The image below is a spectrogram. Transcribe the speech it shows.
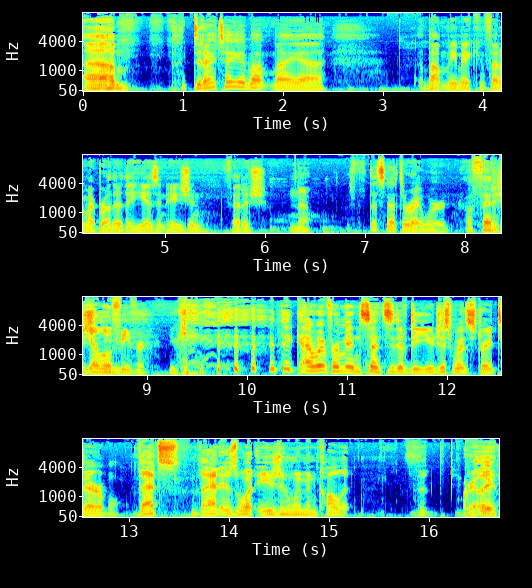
Um, did I tell you about my uh, about me making fun of my brother that he has an Asian fetish? No. That's not the right word. A fetish. Yellow you, fever. You can't, I think I went from insensitive to you just went straight terrible. That's that is what Asian women call it. The, Really? the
